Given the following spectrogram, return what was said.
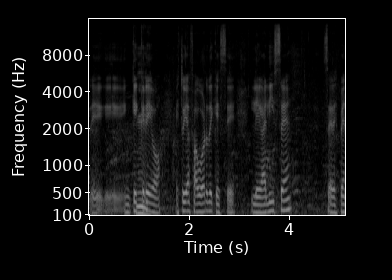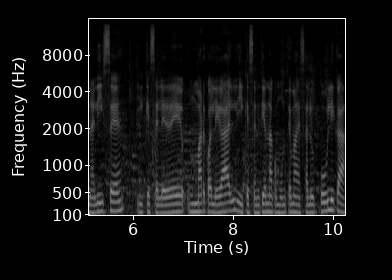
eh, en qué Mm. creo. Estoy a favor de que se legalice, se despenalice y que se le dé un marco legal y que se entienda como un tema de salud pública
